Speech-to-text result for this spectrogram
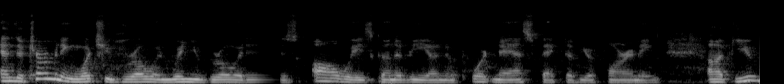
And determining what you grow and when you grow it is always going to be an important aspect of your farming. Uh, if you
